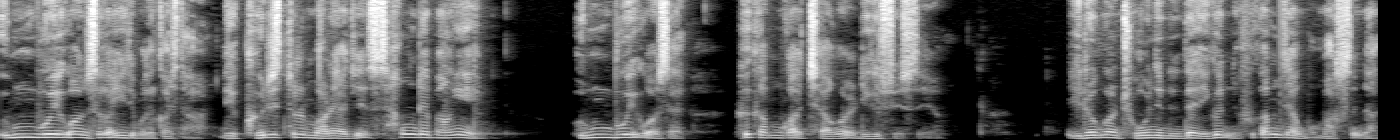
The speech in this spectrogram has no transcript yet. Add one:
음부의 권세가 이지 못할 것이다. 네 그리스도를 말해야지 상대방이 음부의 권세, 흑암과 재앙을 이길 수 있어요. 이런 건 좋은 일인데 이건 흑암제약 못 막습니다.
